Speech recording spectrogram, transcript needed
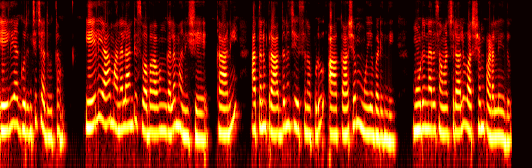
ఏలియా గురించి చదువుతాం. ఏలియా మనలాంటి స్వభావం గల మనిషే. కానీ అతను ప్రార్థన చేసినప్పుడు ఆకాశం మూయబడింది. మూడున్నర సంవత్సరాలు వర్షం పడలేదు.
